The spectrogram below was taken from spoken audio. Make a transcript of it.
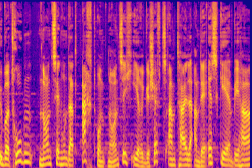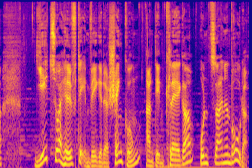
übertrugen 1998 ihre Geschäftsanteile an der S GmbH je zur Hälfte im Wege der Schenkung an den Kläger und seinen Bruder.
